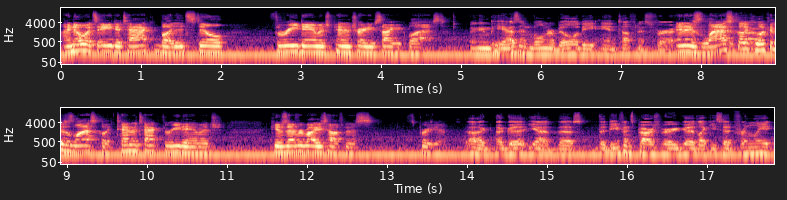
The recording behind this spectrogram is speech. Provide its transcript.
I know it's eight attack, but it's still three damage penetrating psychic blast. And he has invulnerability and toughness for. And his last click, Wow. look at his last click. 10 attack, 3 damage. Gives everybody toughness. It's pretty good. Uh, a good, yeah. The the defense power is very good. Like you said, friendly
